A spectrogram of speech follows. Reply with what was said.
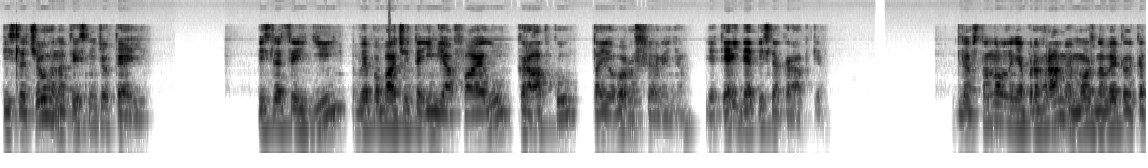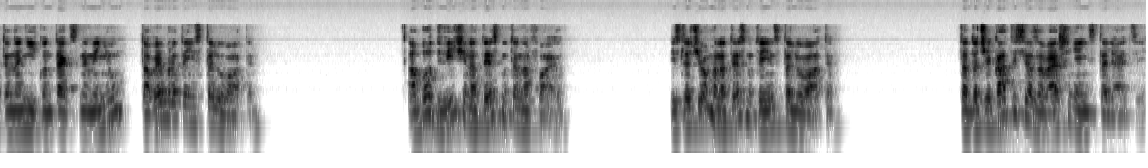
Після чого натисніть ОК. Після цих дій ви побачите ім'я файлу, крапку та його розширення, яке йде після крапки. Для встановлення програми можна викликати на ній контекстне меню та вибрати Інсталювати. Або двічі натиснути на файл. Після чого натиснути Інсталювати. Та дочекатися завершення інсталяції.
